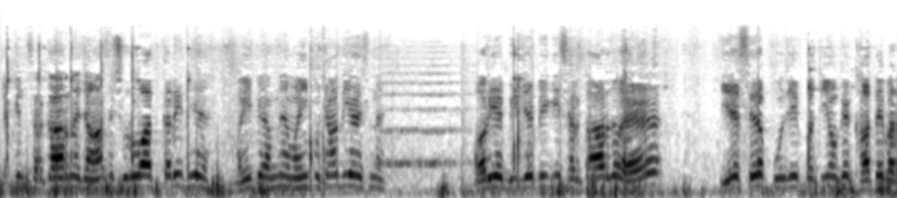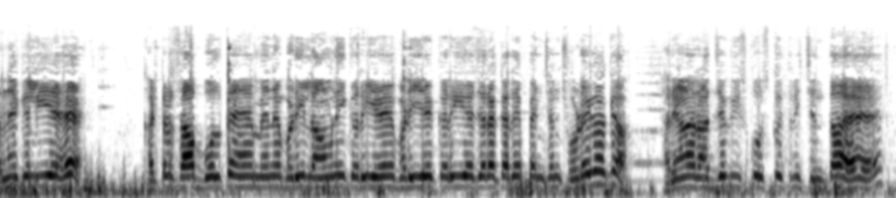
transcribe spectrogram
लेकिन सरकार ने जहाँ से शुरुआत करी थी, वहीं पे हमने वहीं पहुँचा दिया इसने। और ये बीजेपी की सरकार जो है, ये सिर्फ़ पूंजीपतियों के खाते भरने के लिए है। खट्टर साहब बोलते हैं, मैंने बड़ी लावणी करी है, बड़ी ये करी है, जरा कदे पेंशन छोड़ेगा क्या? हरियाणा राज्य की इसको उसको इतनी चिंता है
